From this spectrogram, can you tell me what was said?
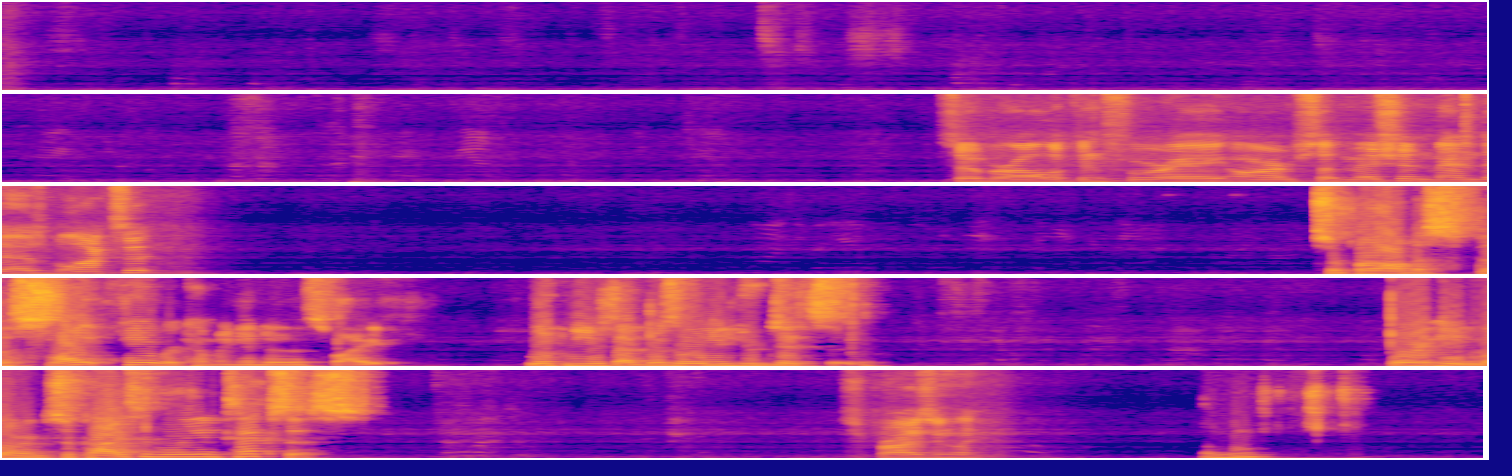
Sobral looking for a arm submission. Mendez blocks it. So Sobral, the, the slight favorite coming into this fight, looking to use that Brazilian Jiu Jitsu, where he learned surprisingly in Texas. Surprisingly. Mm-hmm.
